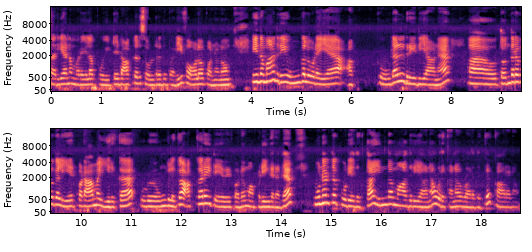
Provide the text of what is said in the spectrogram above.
சரியான முறையில் போயிட்டு டாக்டர் சொல்கிறது படி ஃபாலோ பண்ணணும். இந்த மாதிரி உங்களுடைய அக் உடல் ரீதியான தொந்தரவுகள் ஏற்படாமல் இருக்க உங்களுக்கு அக்கறை தேவைப்படும் அப்படிங்கிறத உணர்த்தக்கூடியதுக்கு தான் இந்த மாதிரியான ஒரு கனவு வர்றதுக்கு காரணம்.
